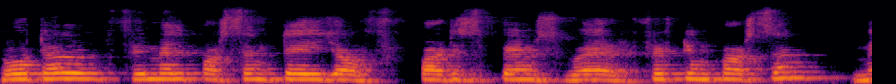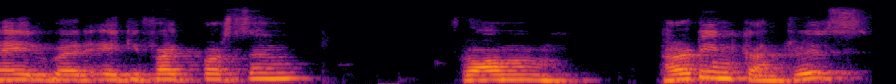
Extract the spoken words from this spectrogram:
total female percentage of participants were 15%, male were 85%. From 13 countries,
